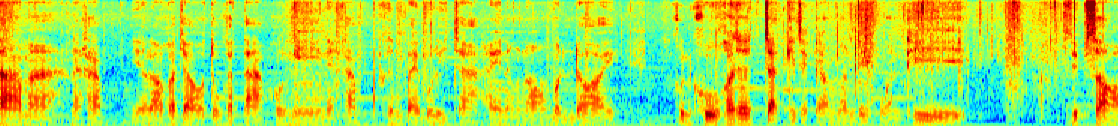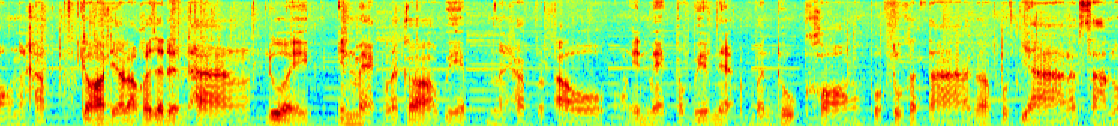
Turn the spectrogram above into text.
ตามานะครับ เดี๋ยวเราก็จะเอาตุ๊กตาพวกนี้นะครับ ขึ้นไปบริจาคให้น้องๆบนดอย คุณครูเขาจะจัดกิจกรรมวันเด็กวันที่ 12 นะครับ ก็เดี๋ยวเราก็จะเดินทางด้วย NMAX แล้วก็เวฟนะครับ เอา NMAX กับเวฟเนี่ยบรรทุกของพวกตุ๊กตา แล้วก็พวกยารักษาโร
